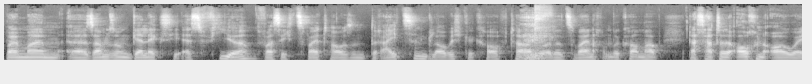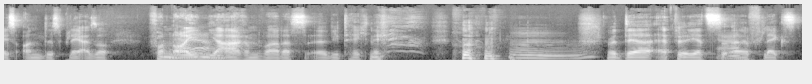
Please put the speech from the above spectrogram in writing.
bei meinem äh, Samsung Galaxy S4, was ich 2013, glaube ich, gekauft habe oder zu Weihnachten bekommen habe. Das hatte auch ein Always-On-Display. Also vor neun Ja. Jahren war das äh, die Technik, mit der Apple jetzt Hm. Ja. äh, flext.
